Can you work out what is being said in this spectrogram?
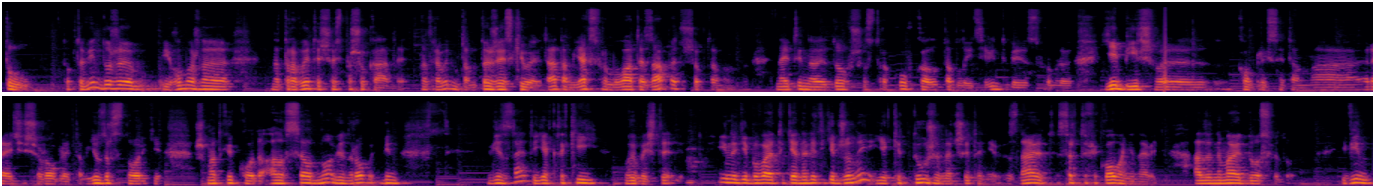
тул. Тобто він дуже його можна натравити щось пошукати. Натравити ну, там той же SQL, та, там, як сформувати запит, щоб там знайти найдовшу строку в таблиці. Він тобі сформулює. Є більш е, комплексні там речі, що роблять там юзер-сторки, шматки коду, але все одно він робить. Він, він знаєте, як такий вибачте, іноді бувають такі аналітики джуни, які дуже начитані, знають, сертифіковані навіть, але не мають досвіду. І він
